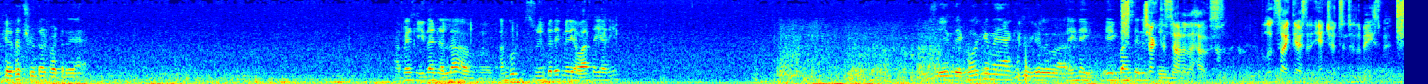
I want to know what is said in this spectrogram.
मेरे तो छूटर फट रहे हैं अबे सीधा चल रहा अब। अंकुर स्क्रीन पे देख मेरी आवाज़ आ रही है सीन देखो कि मैं आके खेलूँगा नहीं नहीं एक बार से Check the side of the house. It looks like there's an entrance into the basement.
